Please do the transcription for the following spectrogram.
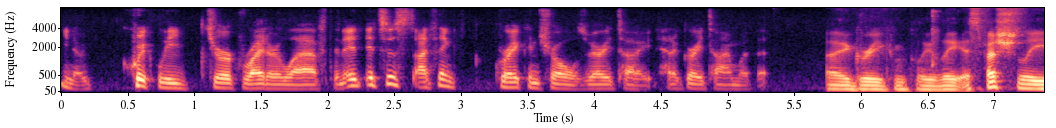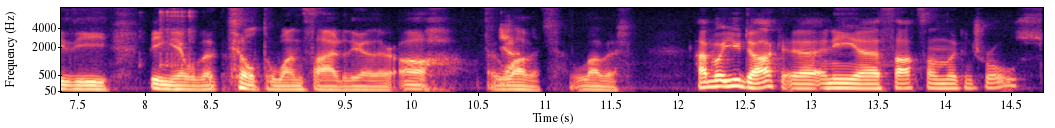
you know, quickly jerk right or left. And it, it's just, I think, great controls, very tight. Had a great time with it. I agree completely, especially the being able to tilt to one side or the other. Oh, I Yeah. love it. Love it. How about you, Doc? Uh, any uh, thoughts on the controls?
